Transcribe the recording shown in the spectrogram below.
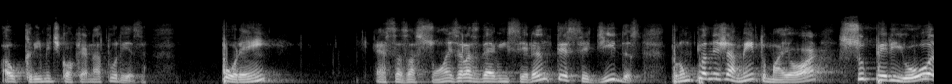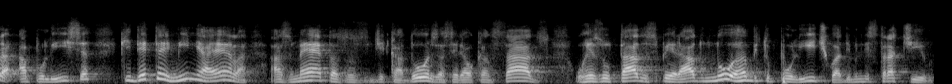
ao crime de qualquer natureza. Porém, essas ações elas devem ser antecedidas por um planejamento maior, superior à polícia, que determine a ela as metas, os indicadores a serem alcançados, o resultado esperado no âmbito político, administrativo.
